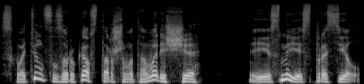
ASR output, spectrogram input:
схватился за рукав старшего товарища и, смеясь, спросил.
